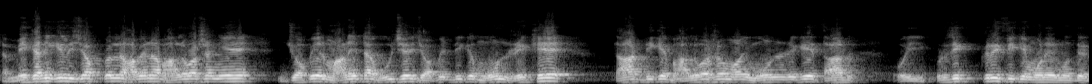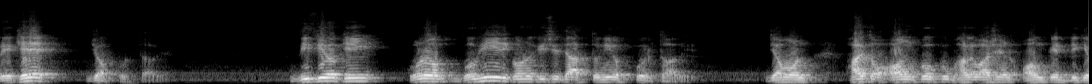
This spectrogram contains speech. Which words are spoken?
তা মেকানিক্যালি জব করলে হবে না, ভালোবাসা নিয়ে জপের মানেটা বুঝে জপের দিকে মন রেখে, তার দিকে ভালোবাসাময় মন রেখে, তার ওই প্রতিকৃতিকে মনের মধ্যে রেখে জপ করতে হবে। দ্বিতীয় কি? কোনো গভীর কোনো কিছুতে আত্মনিয়োগ করতে হবে। যেমন হয়তো অঙ্ক খুব ভালোবাসেন, অঙ্কের দিকে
